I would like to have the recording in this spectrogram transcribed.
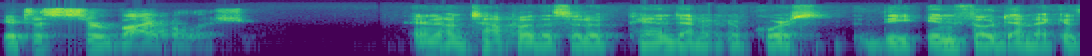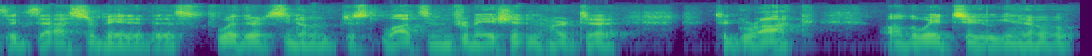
it's a survival issue. And on top of the sort of pandemic, of course, the infodemic has exacerbated this. Whether it's you know just lots of information, hard to to grok, all the way to you know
